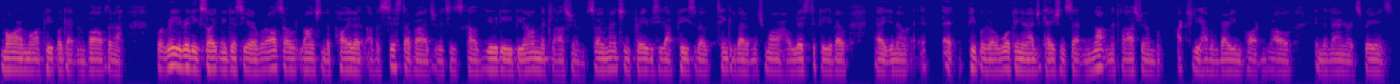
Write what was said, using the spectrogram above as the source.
more and more people getting involved in it. But really, really excitingly this year, we're also launching the pilot of a sister badge, which is called UD Beyond the Classroom. So I mentioned previously that piece about thinking about it much more holistically about, uh, you know, uh, uh, people who are working in education setting, not in the classroom, but actually have a very important role in the learner experience.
